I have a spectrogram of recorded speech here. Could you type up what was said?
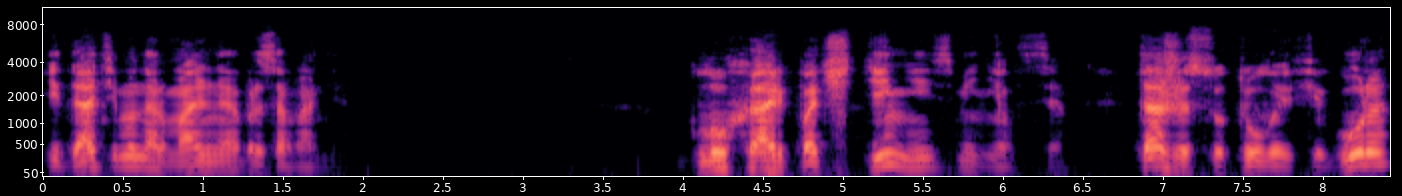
и дать ему нормальное образование. Глухарь почти не изменился. Та же сутулая фигура,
